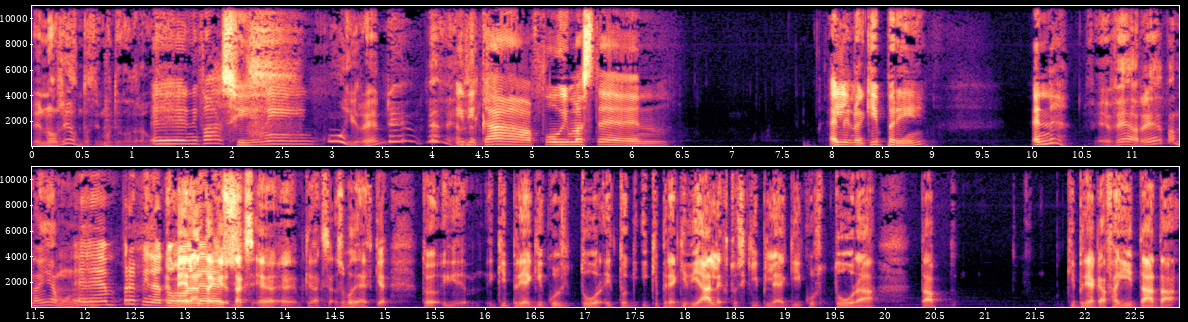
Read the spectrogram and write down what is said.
Είναι ωραίο το δημοτικό τραγούδι. Ε, είναι η βάση, είναι η- Όχι ρε, ναι, βέβαια. ειδικά αφού είμαστε Ελληνοκύπροι. Ε, ναι. Βέβαια ρε, Παναγία μου. ναι. Ε, πρέπει να το Εμένα, τα, αναιρέσω. εντάξει, ε, ε, κοιτάξτε, να σου πω την αλήθεια, το, η, η κυπριακή κουλτούρα, η, το, η κυπριακή διάλεκτος, η κυπριακή κουλτούρα, τα κυπριακά φαγητά, τα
